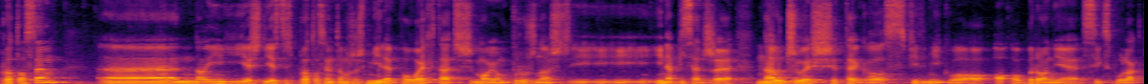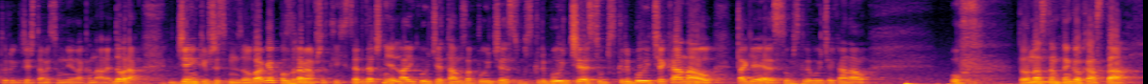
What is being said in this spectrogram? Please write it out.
Protosem. E, No i jeśli jesteś protosem, to możesz mile połechtać moją próżność i, i, i, napisać, że nauczyłeś się tego z filmiku o, o obronie Sixpoola, który gdzieś tam jest u mnie na kanale. Dobra, dzięki wszystkim za uwagę, pozdrawiam wszystkich serdecznie, lajkujcie, tam zapójcie, subskrybujcie, subskrybujcie kanał. Tak jest, subskrybujcie kanał. Uff, do następnego kasta.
